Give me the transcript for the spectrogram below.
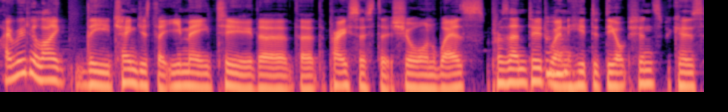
I really like the changes that you made to the the, the process that Sean Wes presented mm-hmm. when he did the options because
